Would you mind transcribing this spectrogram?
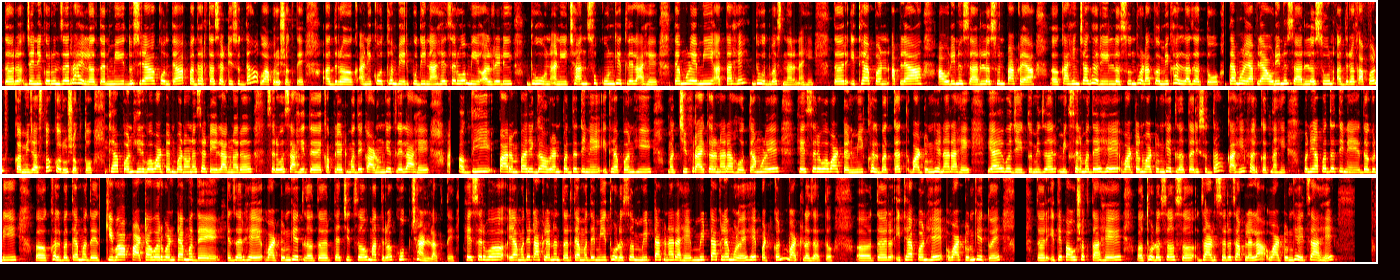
तर जेणेकरून जर राहिलं तर मी दुसऱ्या कोणत्या पदार्थासाठी सुद्धा वापरू शकते. अद्रक आणि कोथिंबीर पुदिना हे सर्व मी ऑलरेडी धुवून आणि छान सुकून घेतलेलं आहे. त्यामुळे मी आता हे धुत बसणार नाही. तर इथे आपण आपल्या आवडीनुसार लसूण पाकळ्या काहींच्या घरी लसूण थोडा कमी खाल्ला जातो. त्यामुळे आपल्या आवडीनुसार लसूण अद्रक आपण कमी जास्त करू शकतो. इथे आपण हिरवं वाटण बनवण्यासाठी लागणारं सर्व साहित्य एका प्लेटमध्ये काढून घेतलेलं आहे. अगदी पारंपरिक गावरान पद्धतीने इथे आपण ही मच्छी फ्राय करणार आहोत. त्यामुळे हे सर्व वाटण मी खलबत्त्यात वाटून घेणार आहे. याऐवजी तुम्ही जर मिक्सरमध्ये हे वाटण वाटून घेतलं तरीसुद्धा काही हरकत नाही. पण या पद्धतीने दगडी खलबत्त्यामध्ये किंवा पाटावर वंट्यामध्ये जर हे वाटून घेतलं तर त्याची चव मात्र खूप छान लागते. हे सर्व यामध्ये टाकल्यानंतर त्यामध्ये मी थोडंसं मीठ टाकणार आहे. मीठ टाकल्यामुळे हे पटकन वाटलं जातं. तर इथे आपण हे वाटून घेतोय. तर इथे पाहू शकता हे थोडंसं असं जाडसरच आपल्याला वाटून घ्यायचं आहे.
